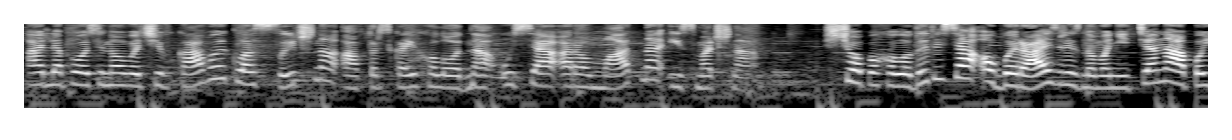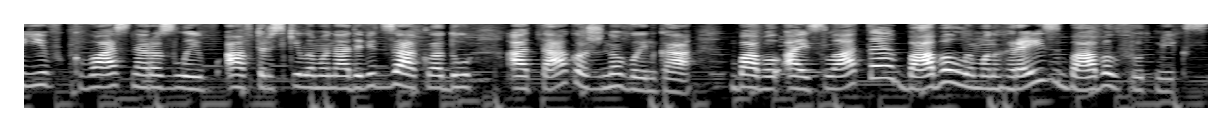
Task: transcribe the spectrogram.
А для поціновувачів кави класична, авторська і холодна, уся ароматна і смачна. Щоб охолодитися, обирай з різноманіття напоїв, квас на розлив, авторські лимонади від закладу, а також новинка: Bubble Ice Latte, Bubble Lemon Grace, Bubble Fruit Mix.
